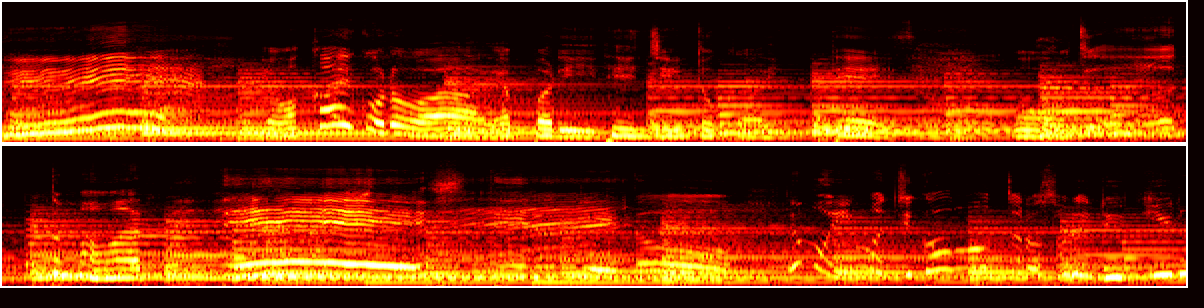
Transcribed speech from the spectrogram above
ねえ。いや若い頃はやっぱり天神とか行ってもうずーっと回ってしてるけどでも今時間があったらそれできる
